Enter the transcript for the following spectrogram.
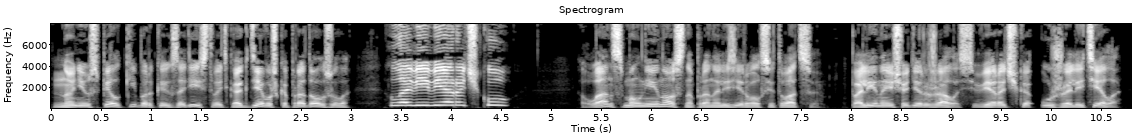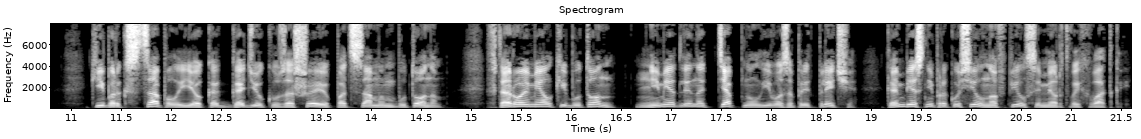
Но не успел киборг их задействовать, как девушка продолжила. «Лови Верочку!» Ланс молниеносно проанализировал ситуацию. Полина еще держалась, Верочка уже летела. Киборг сцапал ее, как гадюку, за шею под самым бутоном. Второй мелкий бутон немедленно тяпнул его за предплечье. Комбес не прокусил, но впился мертвой хваткой.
